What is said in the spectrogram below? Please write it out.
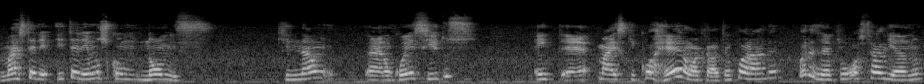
mas tere, e teremos como nomes que não eram conhecidos, é, mas que correram aquela temporada, por exemplo, o australiano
